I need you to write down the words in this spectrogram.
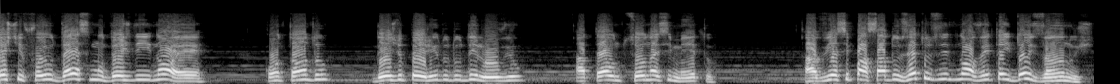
este foi o décimo desde Noé, contando desde o período do dilúvio até o seu nascimento. Havia se passado 292 anos,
